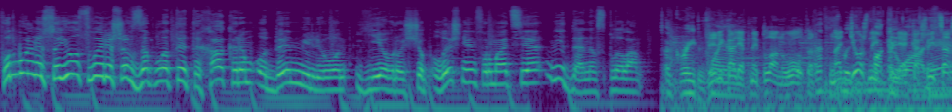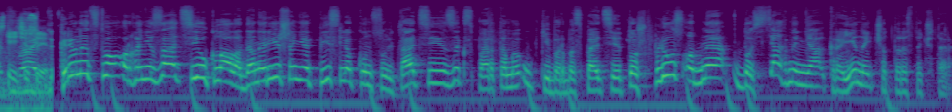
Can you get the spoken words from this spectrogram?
Футбольний союз вирішив заплатити хакерам 1 мільйон євро, щоб лишня інформація ніде не всплила. a great plan. Великолепный план, Уолтер. That was Надежный, fucking блядь, как wild. швейцарские Right. часы. Керівництво організації уклало дане рішення після консультації з експертами у кібербезпеці. Тож плюс одне досягнення країни 404.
